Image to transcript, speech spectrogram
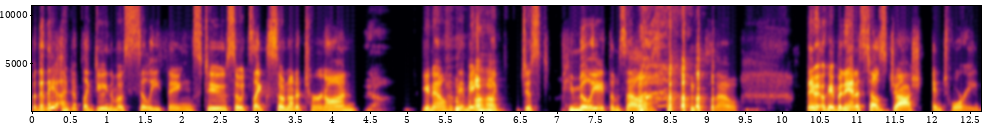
but then they end up like doing the most silly things too. So it's like so not a turn on. Yeah. You know, like they make them Uh-huh. like just humiliate themselves. so anyway, okay. Bananas tells Josh and Tori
